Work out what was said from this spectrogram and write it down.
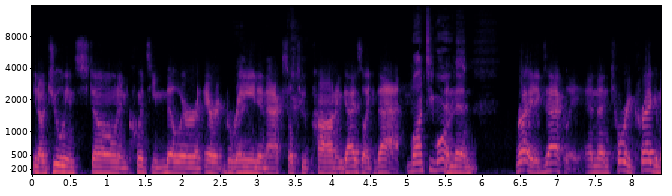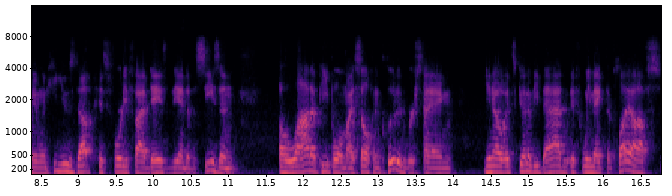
you know, Julian Stone and Quincy Miller and Erick Green and Axel Toupane and guys like that. Monte Morris. And then, right, exactly. And then Torrey Craig, I mean, when he used up his 45 days at the end of the season, a lot of people, myself included, were saying, you know, it's going to be bad if we make the playoffs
